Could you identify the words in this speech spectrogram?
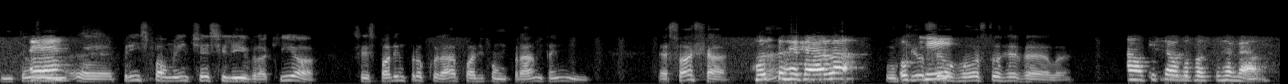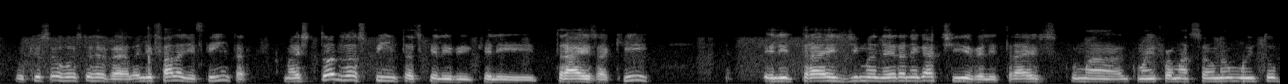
Então, é. É, principalmente esse livro aqui, ó, vocês podem procurar, pode comprar, não tem, é só achar. Rosto né? revela o que, o que o seu rosto revela. Ah, o que o seu rosto revela. O que o seu rosto revela. Ele fala de pinta, mas todas as pintas que ele que ele traz aqui, ele traz de maneira negativa, ele traz com uma, com uma informação não muito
